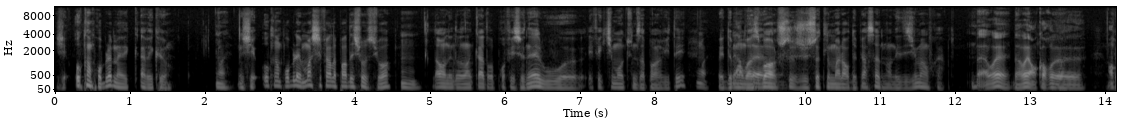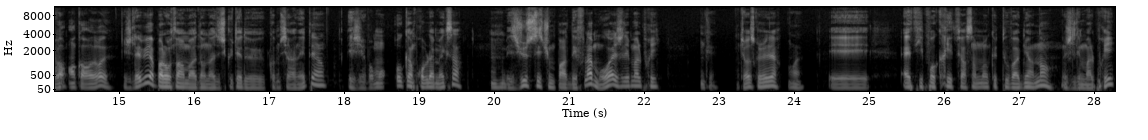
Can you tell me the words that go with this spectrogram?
j'ai aucun problème avec, avec eux. Ouais. J'ai aucun problème. Moi, je sais faire la part des choses, tu vois. Mhm. Là, on est dans un cadre professionnel où, euh, effectivement, tu nous as pas invités. Ouais. Mais demain, Mais on va se voir. euh, Je, je souhaite le malheur de personne. On est des humains, frère. Bah ouais, bah ouais, encore, euh, encore, encore heureux. Je l'ai vu il y a pas longtemps. On a discuté de comme si rien n'était. hein. Et j'ai vraiment aucun problème avec ça. Mhm. Mais juste si tu me parles des flammes, ouais, je l'ai mal pris. Tu vois ce que je veux dire? Ouais. Et être hypocrite, faire semblant que tout va bien, non, je l'ai mal pris.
